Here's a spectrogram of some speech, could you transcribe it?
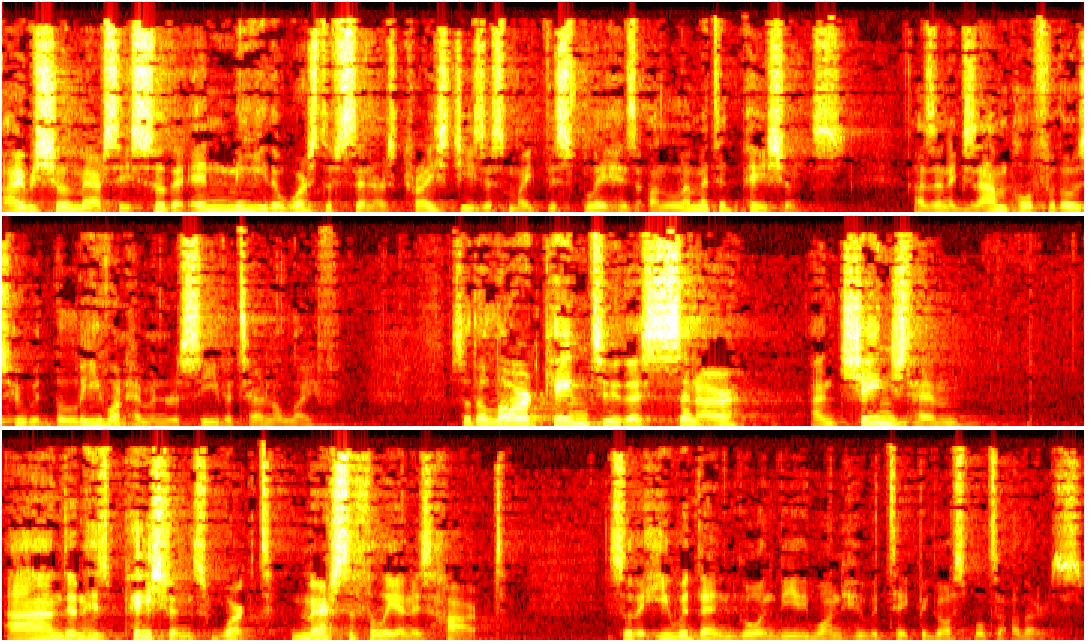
I was shown mercy so that in me, the worst of sinners, Christ Jesus might display his unlimited patience as an example for those who would believe on him and receive eternal life. So the Lord came to this sinner and changed him, and in his patience worked mercifully in his heart so that he would then go and be the one who would take the gospel to others.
